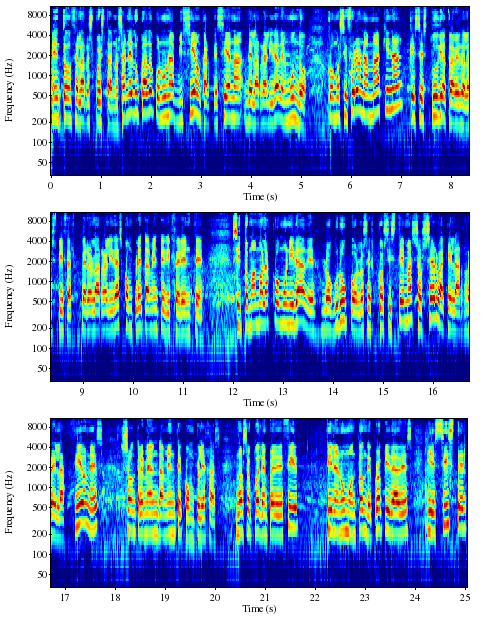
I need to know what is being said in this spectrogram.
Entonces la respuesta, nos han educado con una visión cartesiana de la realidad del mundo, como si fuera una máquina que se estudia a través de las piezas, pero la realidad es completamente diferente. Si tomamos las comunidades, los grupos, los ecosistemas, se observa que las relaciones son tremendamente complejas. No se pueden predecir, tienen un montón de propiedades y existen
